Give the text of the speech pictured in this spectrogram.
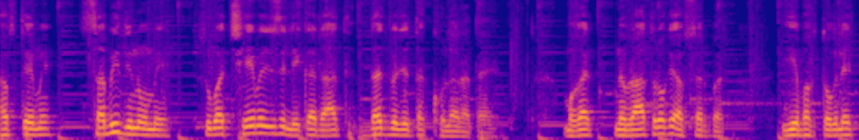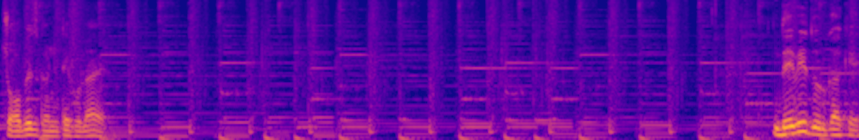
हफ़्ते में, सभी दिनों में सुबह छः बजे से लेकर रात दस बजे तक खुला रहता है। मगर नवरात्रों के अवसर पर यह भक्तों के लिए 24 घंटे खुला है। देवी दुर्गा के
